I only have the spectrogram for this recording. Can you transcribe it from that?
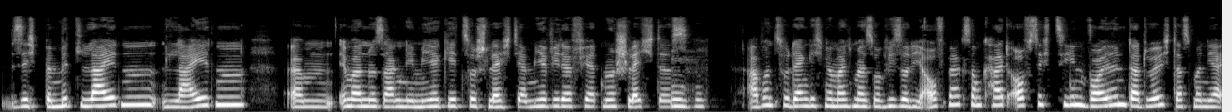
sich bemitleiden, leiden, ähm, immer nur sagen, nee, mir geht so schlecht, ja, mir widerfährt nur Schlechtes. Mhm. Ab und zu denke ich mir manchmal so, wie so die Aufmerksamkeit auf sich ziehen wollen, dadurch, dass man ja,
